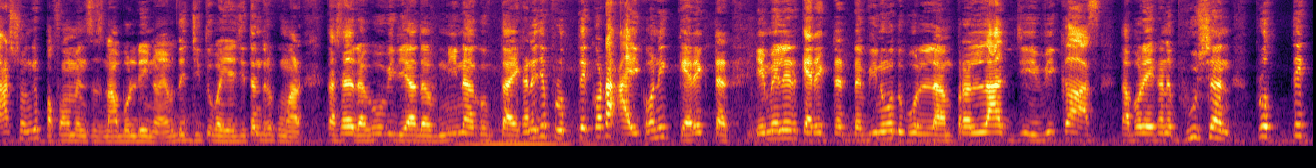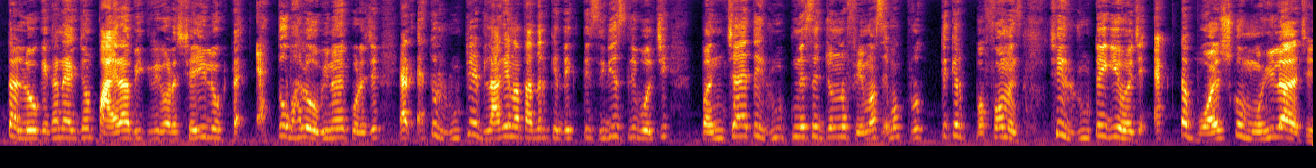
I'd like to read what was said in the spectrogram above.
তার সঙ্গে পারফরমেন্সেস না বললেই নয়। আমাদের জিতু ভাইয়া, জিতেন্দ্র কুমার, তার সাথে রঘুবীর যাদব, নীনা গুপ্তা, এখানে যে প্রত্যেক কটা আইকনিক ক্যারেক্টার এমএল এর ক্যারেক্টারটা বিনোদ বললাম, প্রহ্লাদজি, বিকাশ, তারপরে এখানে ভূষণ, প্রত্যেকটা লোক এখানে একজন পায়রা বিক্রি করে, সেই লোকটা এত ভালো অভিনয় করেছে, আর এত রুটেড লাগে না তাদেরকে দেখতে। সিরিয়াসলি বলছি, পঞ্চায়েতে রুটনেসের জন্য ফেমাস এবং প্রত্যেকের পারফরমেন্স সেই রুটে গিয়ে হয়েছে। একটা বয়স্ক মহিলা আছে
